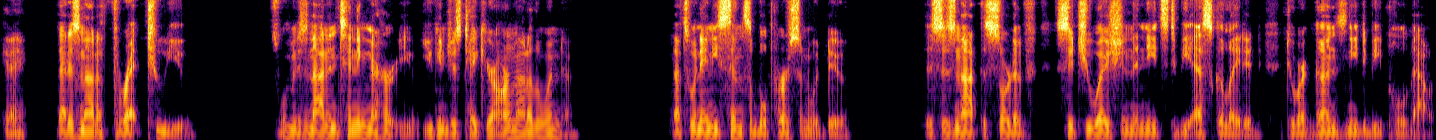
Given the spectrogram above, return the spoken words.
Okay. That is not a threat to you. This woman is not intending to hurt you. You can just take your arm out of the window. That's what any sensible person would do. This is not the sort of situation that needs to be escalated to where guns need to be pulled out.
